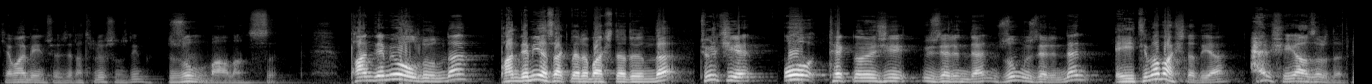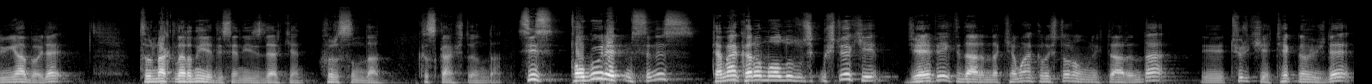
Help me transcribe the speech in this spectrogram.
Kemal Bey'in sözleri hatırlıyorsunuz değil mi? Zoom bağlantısı. Pandemi olduğunda, pandemi yasakları başladığında Türkiye o teknoloji üzerinden, Zoom üzerinden eğitime başladı ya. Her şeyi hazırdı. Dünya böyle tırnaklarını yedi seni izlerken hırsından, kıskançlığından. Siz TOG'u üretmişsiniz. Temel Karamoğlu çıkmış diyor ki CHP iktidarında, Kemal Kılıçdaroğlu'nun iktidarında e, Türkiye teknolojide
